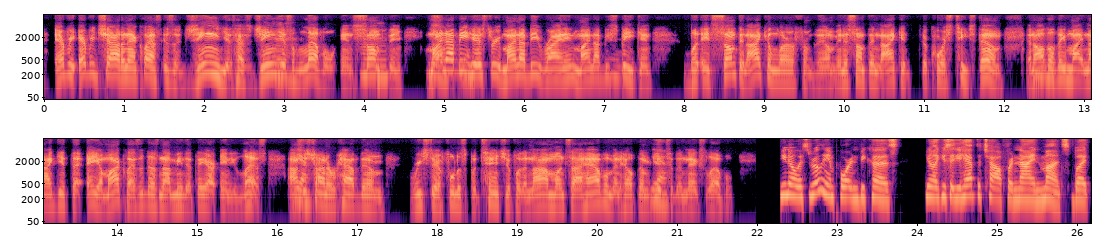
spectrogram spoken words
Every every child in that class is a genius, has genius mm. level in mm-hmm. something. Mm-hmm. Might yeah, not be yeah. history, might not be writing, might not be mm. speaking, but it's something I can learn from them, and it's something I could, of course, teach them. And mm. although they might not get the A in my class, it does not mean that they are any less. I'm yeah. just trying to have them reach their fullest potential for the nine months I have them and help them get to the next level. You know, it's really important because, you know, like you said, you have the child for nine months, but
